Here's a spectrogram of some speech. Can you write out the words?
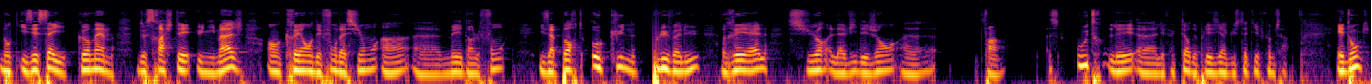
Donc ils essayent quand même de se racheter une image en créant des fondations, hein, mais dans le fond, ils apportent aucune plus-value réelle sur la vie des gens, enfin, outre les, les facteurs de plaisir gustatif comme ça. Et donc,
